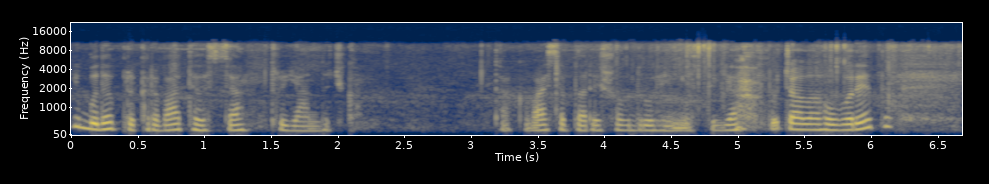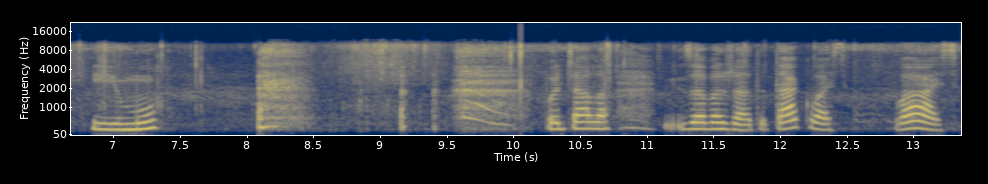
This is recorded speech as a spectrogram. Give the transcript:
і буде прикривати ось ця трояндочка. Так, Вася перейшов в друге місце. Я почала говорити і йому почала заважати. Так, Вась? Вась.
